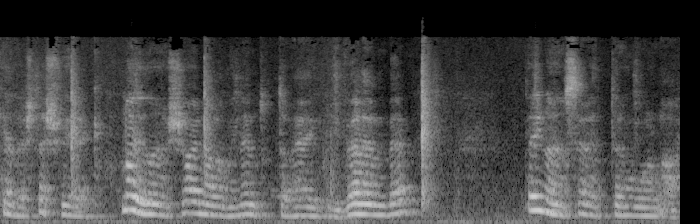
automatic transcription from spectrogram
Kedves testvérek, nagyon-nagyon sajnálom, hogy nem tudtam eljutni velembe, de én nagyon szerettem volna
